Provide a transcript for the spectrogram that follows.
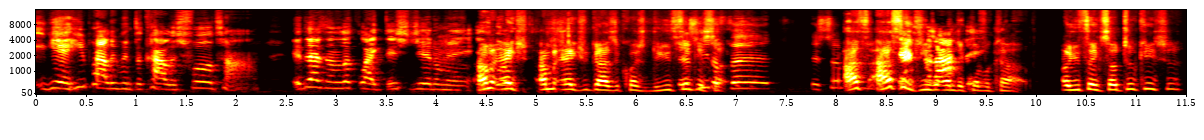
yeah, he probably went to college full time. It doesn't look like this gentleman. I'm gonna ask. I'm gonna ask you guys a question. Do you Is think he it's? the A, Fed? Is I I think he's an what I undercover cop. Oh, you think so too, Keisha?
